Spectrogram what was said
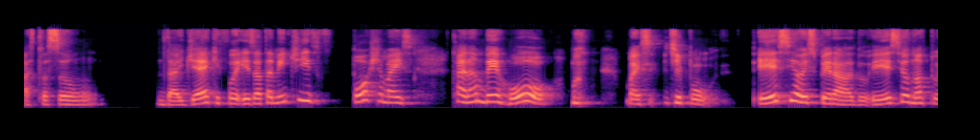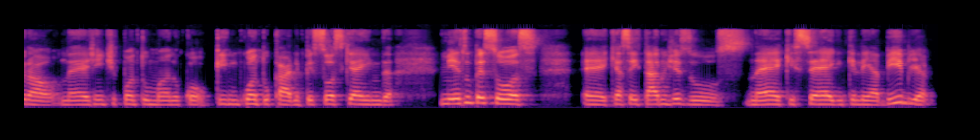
à situação da Jack foi exatamente isso. Poxa, mas caramba, errou. Mas, tipo, esse é o esperado, esse é o natural, né? A gente, enquanto humano, enquanto carne, pessoas que ainda, mesmo pessoas é, que aceitaram Jesus, né, que seguem, que leem a Bíblia,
